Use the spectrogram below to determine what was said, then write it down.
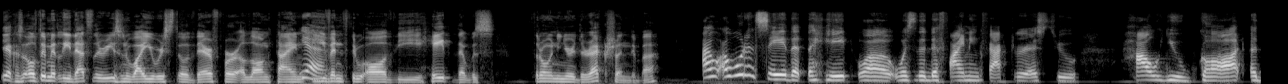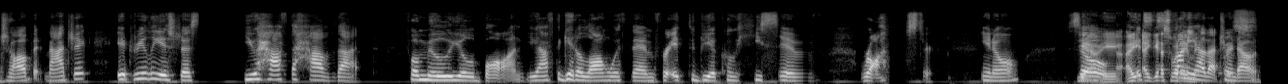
yeah, because ultimately that's the reason why you were still there for a long time, yeah. even through all the hate that was thrown in your direction, diba? I, I wouldn't say that the hate uh, was the defining factor as to how you got a job at Magic. It really is just you have to have that familial bond. You have to get along with them for it to be a cohesive roster, you know? So yeah, yeah. I, I, guess funny how that turned was, out.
